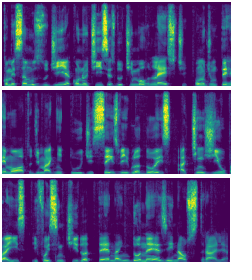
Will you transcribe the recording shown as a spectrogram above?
Começamos o dia com notícias do Timor-Leste, onde um terremoto de magnitude 6,2 atingiu o país e foi sentido até na Indonésia e na Austrália.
